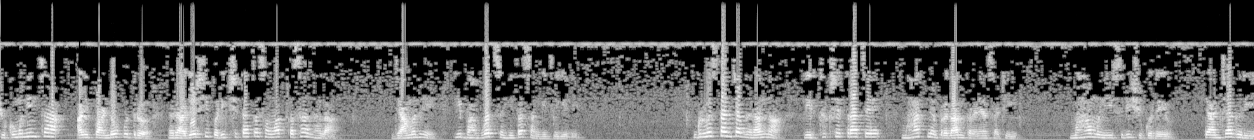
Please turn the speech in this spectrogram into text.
शुकमुनींचा आणि पांडवपुत्र राजर्षी परीक्षिताचा संवाद कसा झाला? ज्यामध्ये ही भागवत संहिता सांगितली गेली. गृहस्थांच्या घरांना तीर्थक्षेत्राचे महात्म्य प्रदान करण्यासाठी महामुनी श्री शुकदेव त्यांच्या घरी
